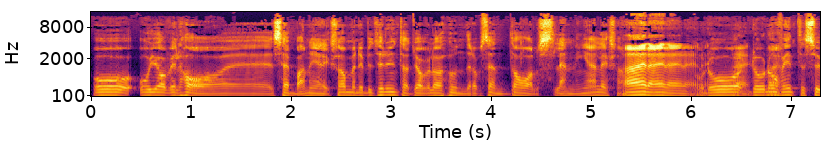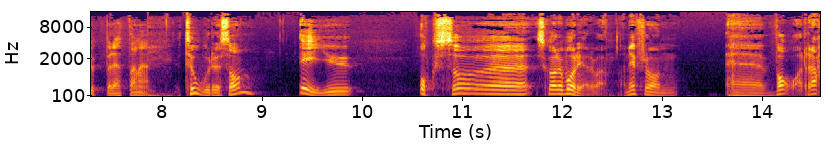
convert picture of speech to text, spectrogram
Och, och jag vill ha eh, Sebban Eriksson, men det betyder inte att jag vill ha 100% dalslänningar liksom. Nej, nej, nej. nej och då, nej, då nej. vi inte superettan än. Toresson är ju också eh, skaraborgare va? Han är från eh, Vara.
